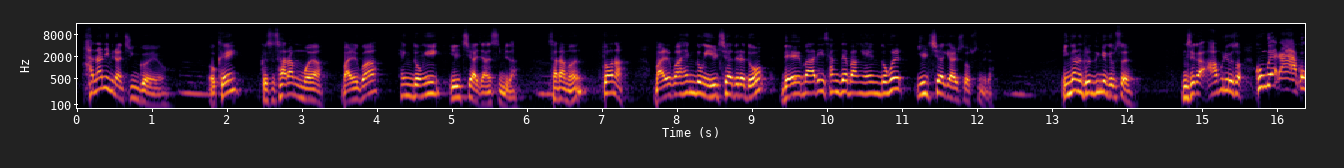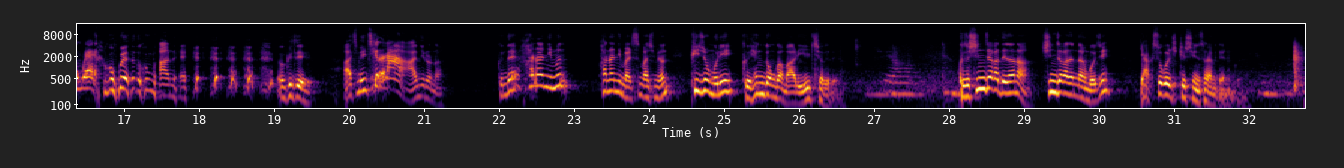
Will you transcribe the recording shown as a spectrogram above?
하나님이란 증거예요. 오케이? 그래서 사람은 뭐야? 말과 행동이 일치하지 않습니다. 사람은 또 하나 말과 행동이 일치하더라도 내 말이 상대방의 행동을 일치하게 할 수 없습니다. 인간은 그런 능력이 없어요. 제가 아무리 여기서 공부해라 공부해라 공부해라도 공부 안 해. 어, 그지? 아침에 일찍 일어나 안 일어나. 근데 하나님은 하나님 말씀하시면 피조물이 그 행동과 말이 일치하게 돼요. 그래서 신자가 되잖아. 신자가 된다는 뭐지? 약속을 지킬 수 있는 사람이 되는 거예요.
